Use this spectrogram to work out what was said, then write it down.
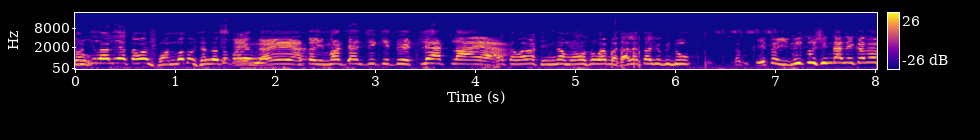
જોંતીલાલ યાર તમારા ફોનમાં તો છેલ્લો તો પડે નહીં. આ તો ઇમરજન્સી કીધું એટલે આટલા આયા. તમારા ટીમના માણસો હોય બધા લેતા જો કીધું. એ તો એની તું ચિંતા નહીં કરે.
